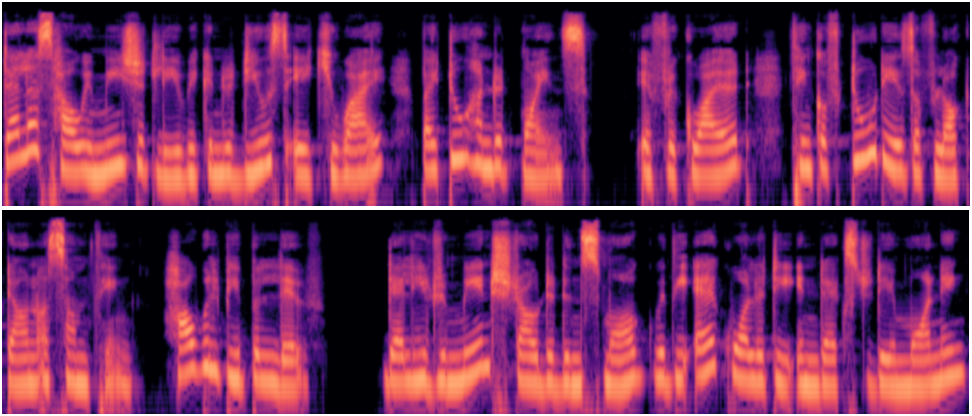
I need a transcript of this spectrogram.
Tell us how immediately we can reduce AQI by 200 points. If required, think of two days of lockdown or something. How will people live? Delhi remained shrouded in smog with the air quality index today morning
